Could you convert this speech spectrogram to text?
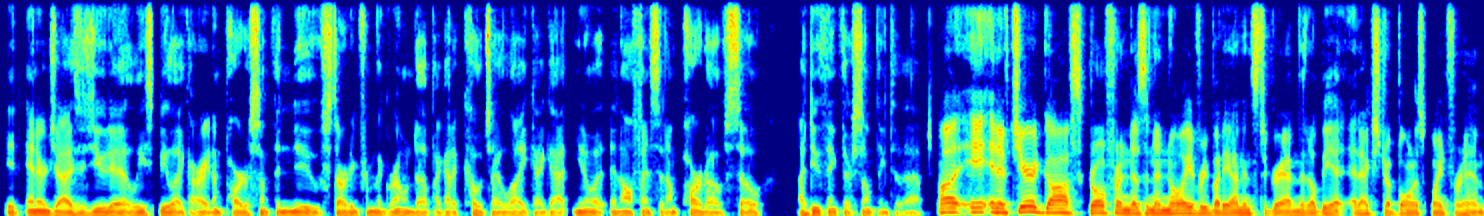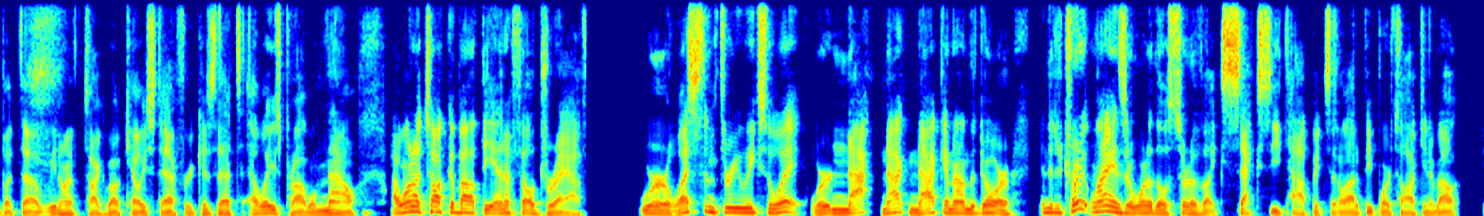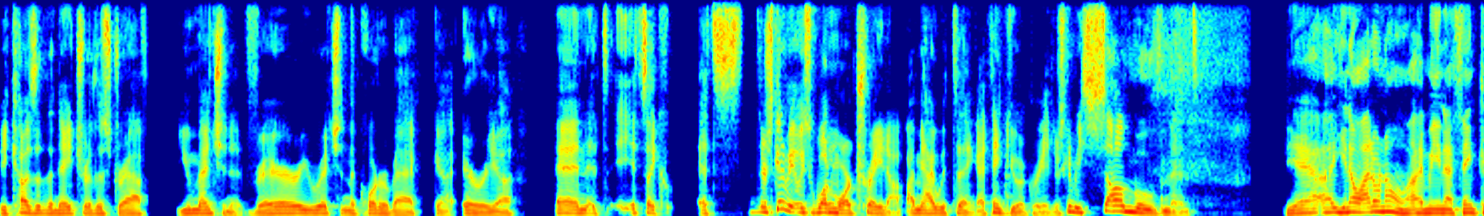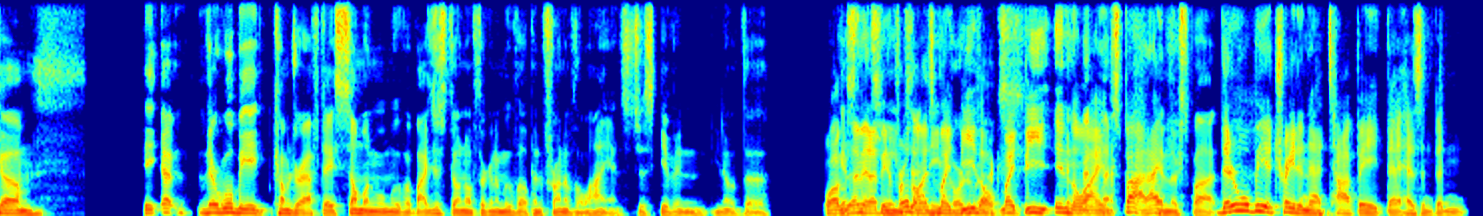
it energizes you to at least be like, all right, I'm part of something new, starting from the ground up. I got a coach I like. I got, you know, an offense that I'm part of. So I do think there's something to that. Uh, and if Jared Goff's girlfriend doesn't annoy everybody on Instagram, that'll be a- an extra bonus point for him. But uh, we don't have to talk about Kelly Stafford because that's LA's problem. Now, I want to talk about the NFL draft. We're less than three weeks away. We're knock, knock, knocking on the door. And the Detroit Lions are one of those sort of like sexy topics that a lot of people are talking about because of the nature of this draft. You mentioned it, very rich in the quarterback uh, area. And it's it's like it's there's going to be at least one more trade up. I mean, I would think. I think you agree. There's going to be some movement. Yeah, you know, I don't know. I mean, I think um, it, uh, there will be come draft day, someone will move up. I just don't know if they're going to move up in front of the Lions, just given you know the Well, I I, mean, I'd be in front of the Lions. Might be though. Might be in the Lions spot. I, in their spot. there will be a trade in that top eight that hasn't been uh,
